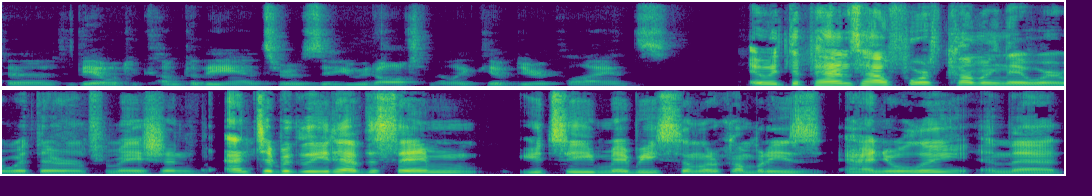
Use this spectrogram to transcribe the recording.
to, to be able to come to the answers that you would ultimately give to your clients? It depends how forthcoming they were with their information. And typically, you'd have the same. You'd see maybe similar companies annually, and that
